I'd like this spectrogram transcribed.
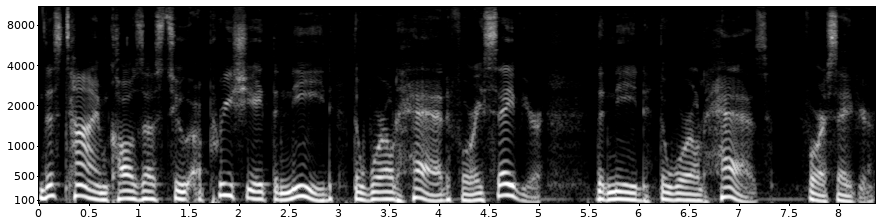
this time calls us to appreciate the need the world had for a Savior, the need the world has for a Savior.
